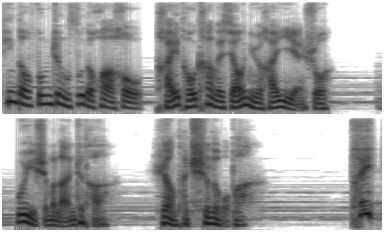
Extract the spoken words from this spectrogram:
听到风正苏的话后，抬头看了小女孩一眼，说：“为什么拦着他，让他吃了我吧？”“呸！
